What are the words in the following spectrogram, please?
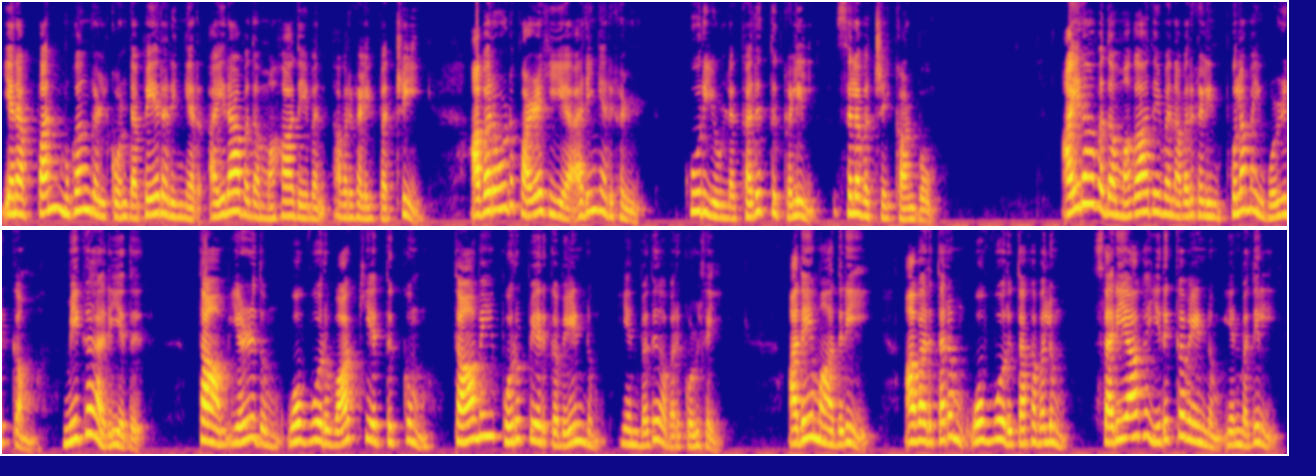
என பன்முகங்கள் கொண்ட பேரறிஞர் ஐராவத மகாதேவன் அவர்களை பற்றி அவரோடு பழகிய அறிஞர்கள் கூறியுள்ள கருத்துக்களில் சிலவற்றை காண்போம். ஐராவத மகாதேவன் அவர்களின் புலமை ஒழுக்கம் மிக அரியது. தாம் எழுதும் ஒவ்வொரு வாக்கியத்துக்கும் தாமே பொறுப்பேற்க வேண்டும் என்பது அவர் கொள்கை. அதே மாதிரி அவர் தரும் ஒவ்வொரு தகவலும் சரியாக இருக்க வேண்டும் என்பதில்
